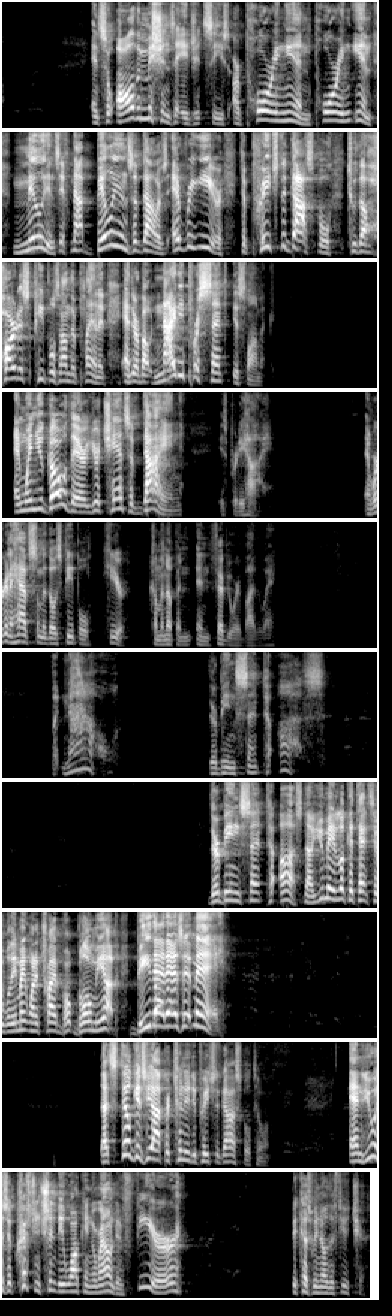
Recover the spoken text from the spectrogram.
And so all the missions agencies are pouring in, pouring in millions, if not billions of dollars every year to preach the gospel to the hardest peoples on the planet. And they're about 90% Islamic. And when you go there, your chance of dying is pretty high. And we're going to have some of those people here coming up in, in February, by the way. But now they're being sent to us. They're being sent to us. Now, you may look at that and say, well, they might want to try blow me up. Be that as it may. That still gives you opportunity to preach the gospel to them. And you, as a Christian, shouldn't be walking around in fear because we know the future.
